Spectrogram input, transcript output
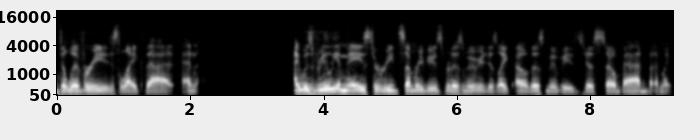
deliveries like that. And i was really amazed to read some reviews for this movie just like oh this movie is just so bad. But i'm like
